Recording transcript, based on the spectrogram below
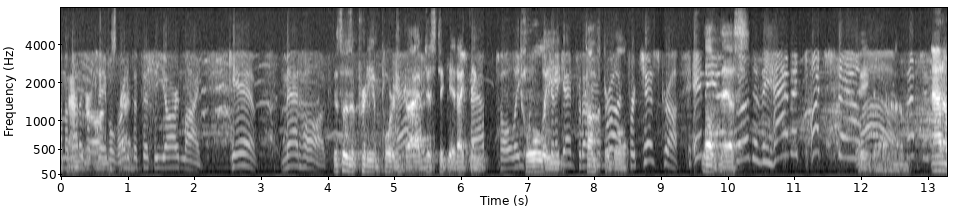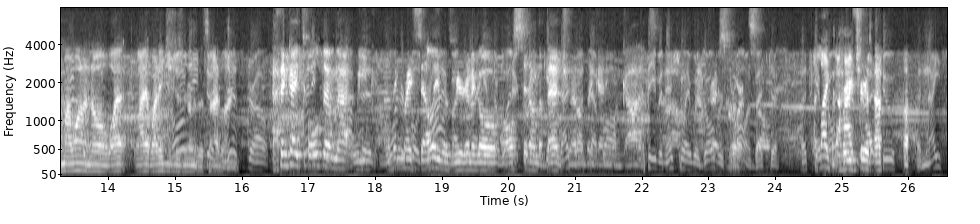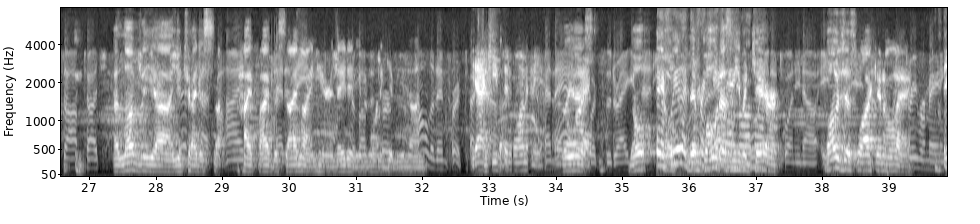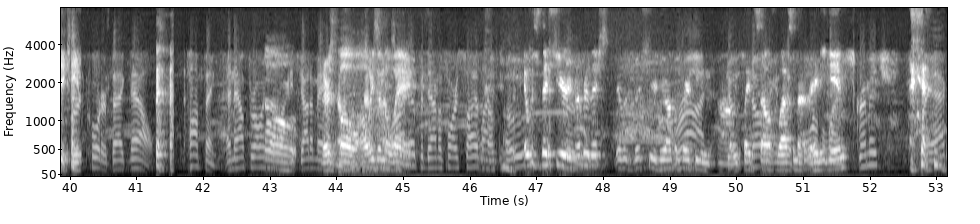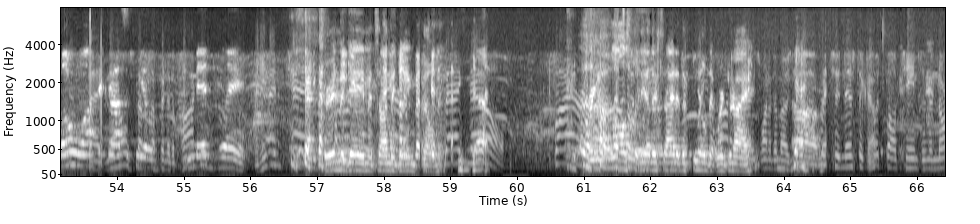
on the medical table right at the 50-yard line. Give. Medhog. This was a pretty important drive just to get, I think, Tolley. Tolley again for the home comfortable. For Jiskra. In Love the this. zone. Does he have it? Touchdown. There you go, Adam. Adam, I want to know why, why, why did you just run to the sideline? I think I told them that week. I think my celly was we were gonna go all sit on the bench, and I don't think anyone got it. Steve initially was After I overthrown, but uh, I like the high a sure shot that- to a nice soft touch. I love the, uh, you tried to high five the sideline here and they didn't even want to give you none. Hauled it in for a Yeah, touchdown. Keith didn't want any. And That's they Look at why. puts Nope. If we had a different Bo camera doesn't even angle on care. 20 now, just walking away. Three remaining. Hey, Keith. Third quarter. Bagnell pumping and now throwing Oh. He's got a man. There's Bo, always in the way. open down the far sideline. Oh, It was this year. Remember this? It was this year, 2013. Uh, we played Southwest in that rainy game. Scrimmage. And Bo walked across the field up into the pocket, mid play. We're in the game. It's on the game film. Bagnell. Fire. Bring the balls to the other side of the field that were dry. One of the most man. opportunistic football teams in the North.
